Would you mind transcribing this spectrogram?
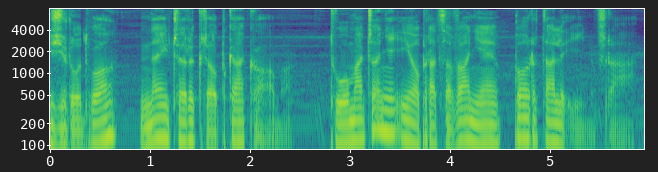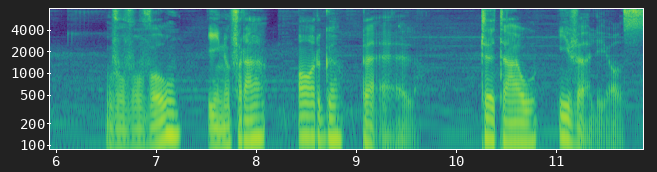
Źródło nature.com Tłumaczenie i opracowanie Portal Infra. www.infra.org.pl Czytał Ivelios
